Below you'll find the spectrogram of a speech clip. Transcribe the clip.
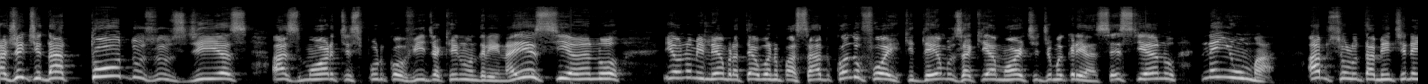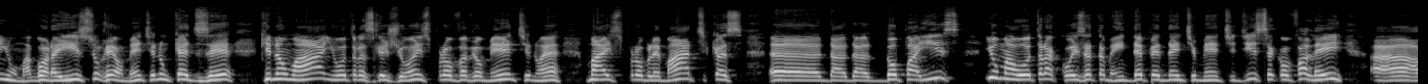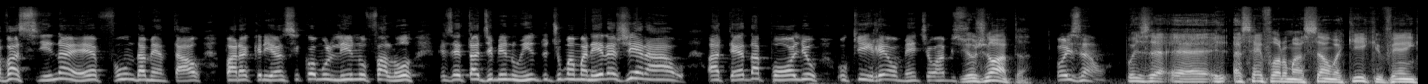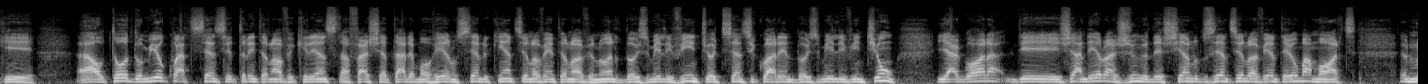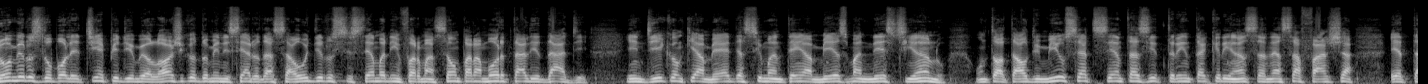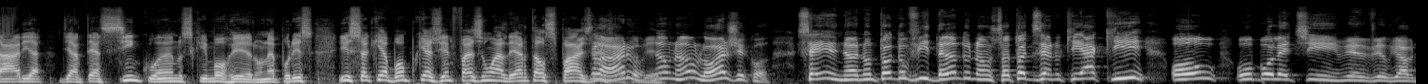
a gente dá todos os dias as mortes por Covid aqui em Londrina. Esse ano. E eu não me lembro até o ano passado quando foi que demos aqui a morte de uma criança. Esse ano, nenhuma absolutamente nenhuma. Agora, isso realmente não quer dizer que não há em outras regiões, provavelmente, não é, mais problemáticas uh, da, da, do país. E uma outra coisa também, independentemente disso, é que eu falei, a vacina é fundamental para a criança, e como o Lino falou, quer dizer, está diminuindo de uma maneira geral, até da polio, o que realmente é um absurdo. E o Jota? Pois não. Pois é, é, essa informação aqui que vem que ao todo, 1.439 crianças da faixa etária morreram, sendo 599 no ano 2020, 840 em 2021 e agora de janeiro a junho deste ano 291 mortes. Números do boletim epidemiológico do Ministério da Saúde e do Sistema de Informação para a Mortalidade indicam que a média se mantém a mesma neste ano, um total de 1.730 crianças nessa faixa etária de até cinco anos que morreram morreram, né? Por isso, isso aqui é bom porque a gente faz um alerta aos pais, claro, né? Claro, não, não, lógico. Sem, não estou duvidando, não. Só estou dizendo que aqui ou o boletim,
